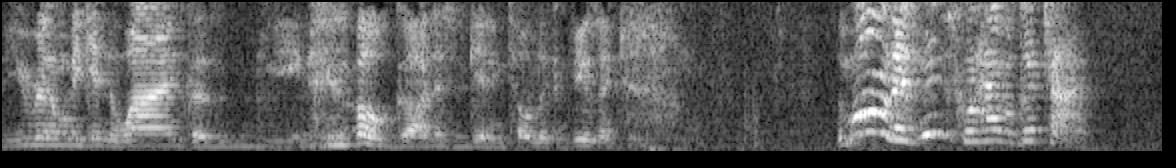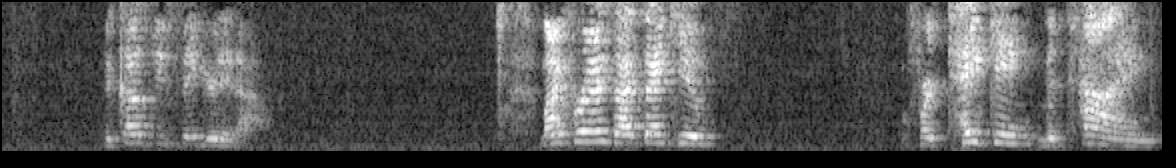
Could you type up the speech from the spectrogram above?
you really want me getting the wines because oh god, this is getting totally confusing. The moral is we're just gonna have a good time because we figured it out. My friends, I thank you for taking the time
